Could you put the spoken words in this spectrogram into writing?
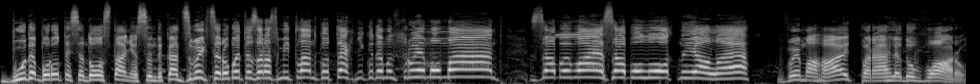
буде боротися до останнього. Синдикат звик це робити. Зараз Мітленко техніку демонструє момент. Забиває заболотний, але вимагають перегляду вару.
